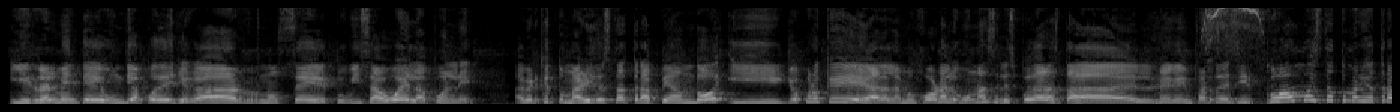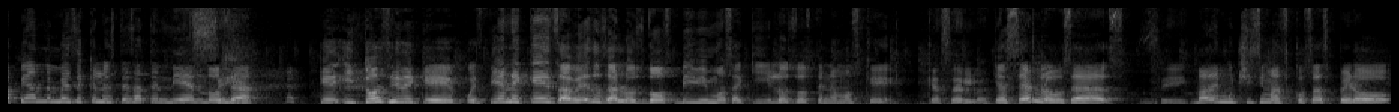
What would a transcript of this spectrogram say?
Y realmente un día puede llegar, no sé, tu bisabuela, ponle, a ver que tu marido está trapeando y yo creo que a lo mejor a algunas se les puede dar hasta el mega infarto de decir, ¿cómo está tu marido trapeando en vez de que lo estés atendiendo? O sea, que y tú así de que pues tiene que, ¿sabes? O sea, los dos vivimos aquí, los dos tenemos que, Que hacerlo. que hacerlo, o sea, Sí. va de muchísimas cosas, pero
